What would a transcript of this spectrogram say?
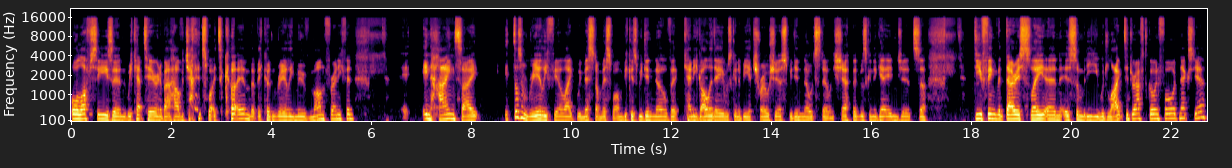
All off season, we kept hearing about how the Giants wanted to cut him, but they couldn't really move him on for anything. In hindsight, it doesn't really feel like we missed on this one because we didn't know that Kenny Golladay was going to be atrocious. We didn't know Sterling Shepard was going to get injured. So do you think that Darius Slayton is somebody you would like to draft going forward next year?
